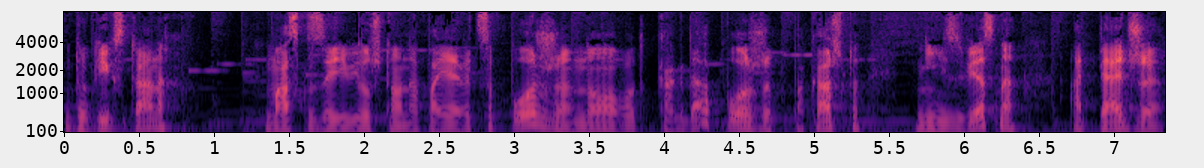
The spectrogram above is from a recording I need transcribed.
В других странах Маск заявил, что она появится позже, но вот когда позже, пока что неизвестно. Опять же,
